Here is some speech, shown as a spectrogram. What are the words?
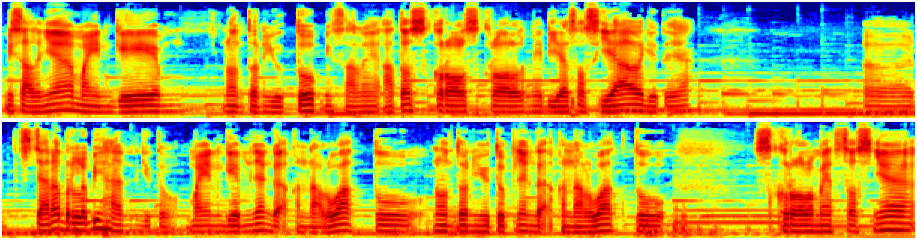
Misalnya main game nonton YouTube misalnya atau scroll scroll media sosial gitu ya. Secara berlebihan gitu. Main gamenya nggak kenal waktu nonton YouTube-nya nggak kenal waktu scroll medsosnya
